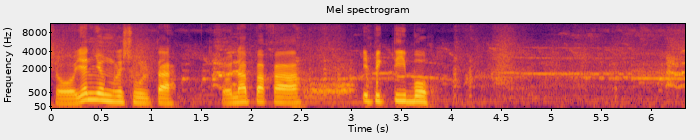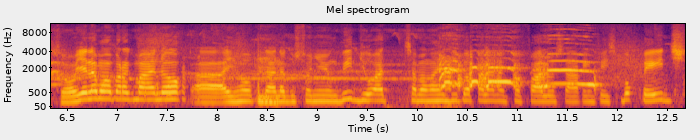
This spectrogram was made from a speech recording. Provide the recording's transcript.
So, yan yung resulta. So, napaka epektibo. So, yan lang mga paragmanok. Ah, I hope na nagustuhan nyo yung video at sa mga hindi pa pala nagpa-follow sa aking Facebook page,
